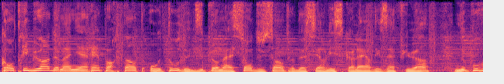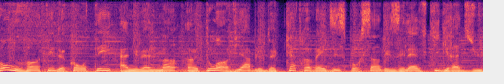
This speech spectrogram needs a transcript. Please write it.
Contribuant de manière importante au taux de diplomation du Centre de service scolaire des affluents, nous pouvons nous vanter de compter annuellement un taux enviable de 90% des élèves qui graduent,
